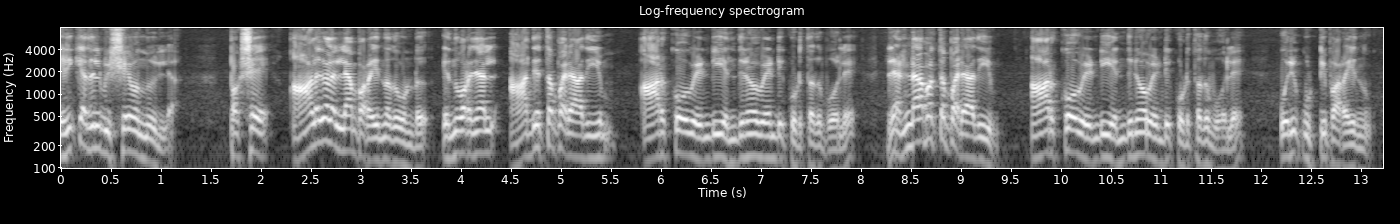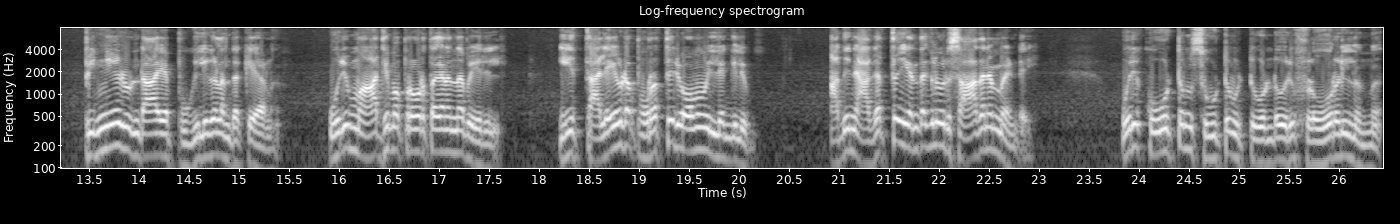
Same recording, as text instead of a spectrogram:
എനിക്കതിൽ വിഷയമൊന്നുമില്ല. പക്ഷേ ആളുകളെല്ലാം പറയുന്നത് കൊണ്ട് എന്ന് പറഞ്ഞാൽ ആദ്യത്തെ പരാതിയും ആർക്കോ വേണ്ടി എന്തിനോ വേണ്ടി കൊടുത്തതുപോലെ രണ്ടാമത്തെ പരാതിയും ആർക്കോ വേണ്ടി എന്തിനോ വേണ്ടി കൊടുത്തതുപോലെ ഒരു കുട്ടി പറയുന്നു. പിന്നീടുണ്ടായ പുകിലുകൾ എന്തൊക്കെയാണ്? ഒരു മാധ്യമപ്രവർത്തകൻ എന്ന പേരിൽ ഈ തലയുടെ പുറത്ത് രോമമില്ലെങ്കിലും അതിനകത്ത് എന്തെങ്കിലും ഒരു സാധനം വേണ്ടേ? ഒരു കോട്ടും സൂട്ടും ഇട്ടുകൊണ്ട് ഒരു ഫ്ലോറിൽ നിന്ന്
